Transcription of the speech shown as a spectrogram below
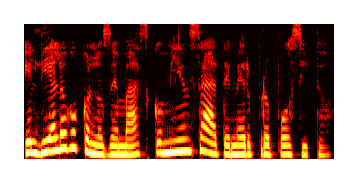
El diálogo con los demás comienza a tener propósito.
